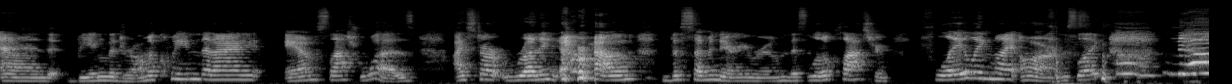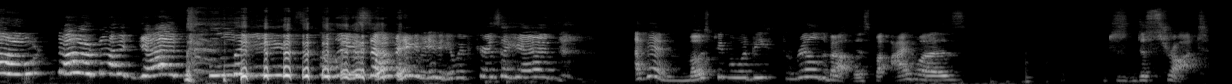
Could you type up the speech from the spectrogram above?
And being the drama queen that I am slash was, I start running around the seminary room, this little classroom, flailing my arms like, no, no, not again. Please, please don't make me be with Chris again. Again, most people would be thrilled about this, but I was just distraught.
